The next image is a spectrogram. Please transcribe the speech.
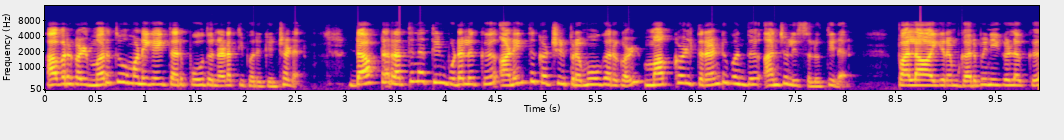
அவர்கள் மருத்துவமனையை தற்போது நடத்தி வருகின்றனர். டாக்டர் ரத்தினத்தின் உடலுக்கு அனைத்து கட்சி பிரமுகர்கள் மக்கள் திரண்டு வந்து அஞ்சலி செலுத்தினர். பல ஆயிரம் கர்ப்பிணிகளுக்கு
